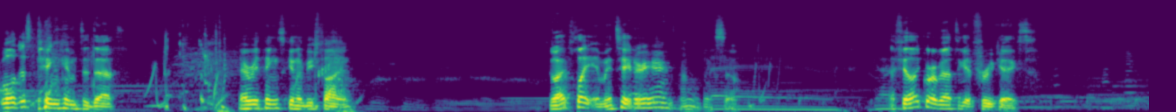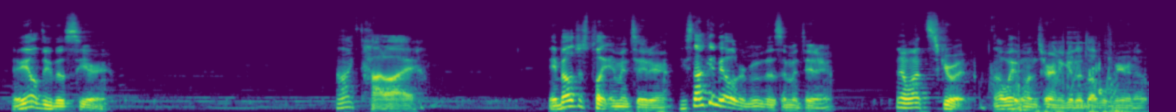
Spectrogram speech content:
we'll just ping him to death. Everything's gonna be fine. Do I play imitator here? I don't think so. I feel like we're about to get fruitcakes. Maybe I'll do this here. I like Tadai. Maybe I'll just play imitator. He's not gonna be able to remove this imitator. You know what? Screw it. I'll wait one turn and get a double mirror nut.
